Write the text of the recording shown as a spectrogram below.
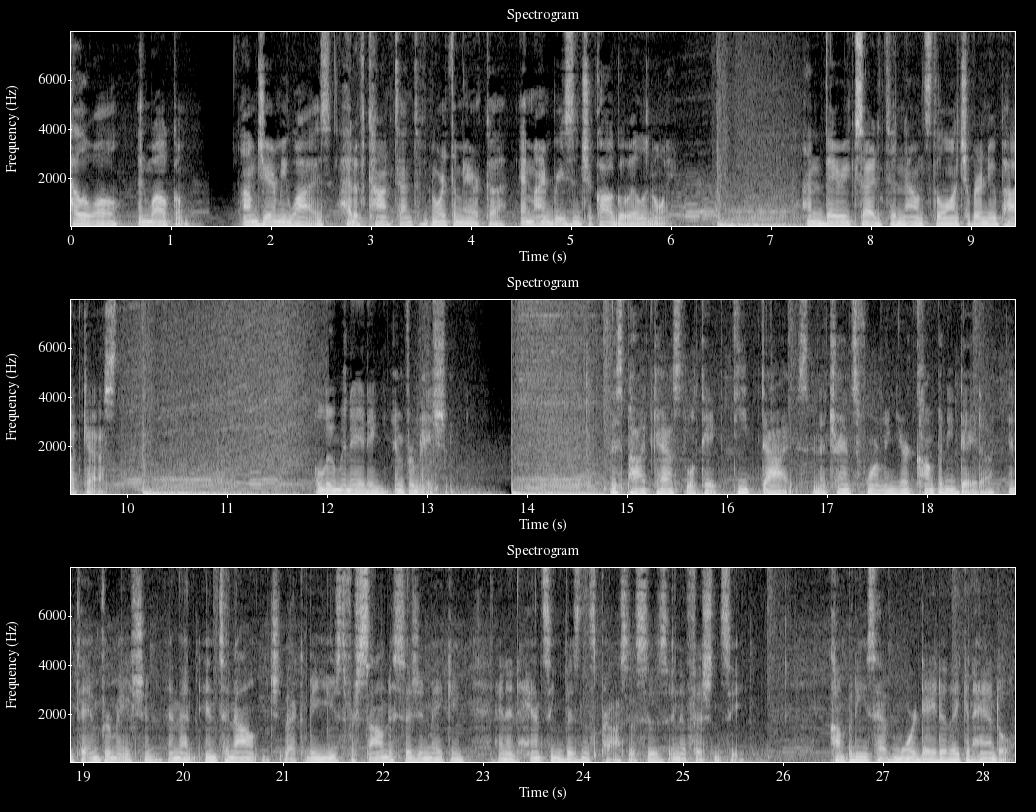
Hello, all, and welcome. I'm Jeremy Wise, Head of Content of North America at Mindbreeze in Chicago, Illinois. I'm very excited to announce the launch of our new podcast, Illuminating Information. This podcast will take deep dives into transforming your company data into information and then into knowledge that can be used for sound decision making and enhancing business processes and efficiency. Companies have more data they can handle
